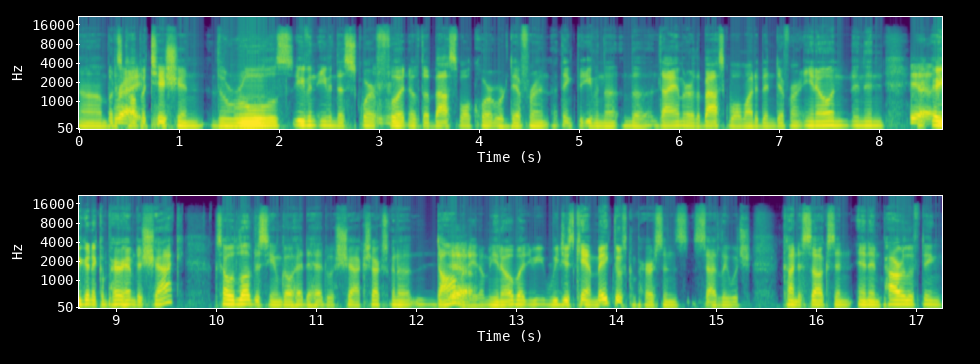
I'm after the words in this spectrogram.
Um, but his Right. competition, the rules, even even the square Mhm. foot of the basketball court were different. I think that even the, the diameter of the basketball might have been different, you know. And, and then yeah are you going to compare him to Shaq? Because I would love to see him go head to head with Shaq. Shaq's going to dominate Yeah. him, you know. But we we just can't make those comparisons, sadly, which kind of sucks. And and in powerlifting,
